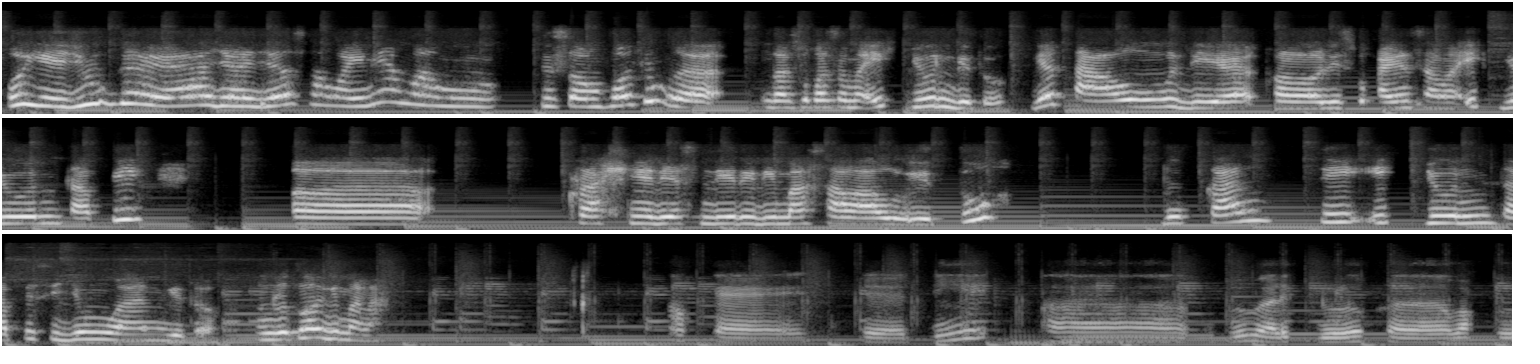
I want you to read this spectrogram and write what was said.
oh iya juga ya, jangan-jangan sama ini emang si Song Ho tuh nggak nggak suka sama Ikjun gitu dia tahu dia kalau disukain sama Ikjun tapi uh, crushnya dia sendiri di masa lalu itu bukan si Ikjun tapi si Jungwan gitu menurut lo gimana? Oke okay. jadi uh, gue balik dulu ke waktu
